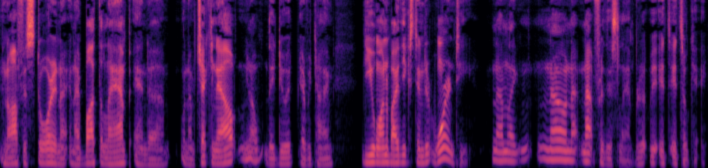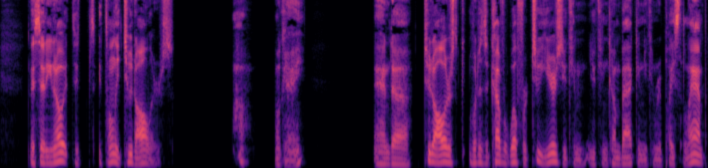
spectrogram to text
an office store, and I and I bought the lamp. And uh, when I'm checking out, you know, they do it every time. Do you want to buy the extended warranty? And I'm like, no, not not for this lamp. It, it's okay. They said, you know, it, it's it's only two dollars. Oh, okay. And uh, two dollars what does it cover? Well for two years you can you can come back and you can replace the lamp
